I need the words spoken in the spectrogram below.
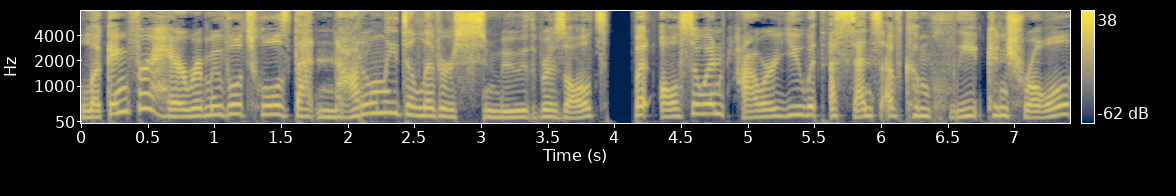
Looking for hair removal tools that not only deliver smooth results, but also empower you with a sense of complete control?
